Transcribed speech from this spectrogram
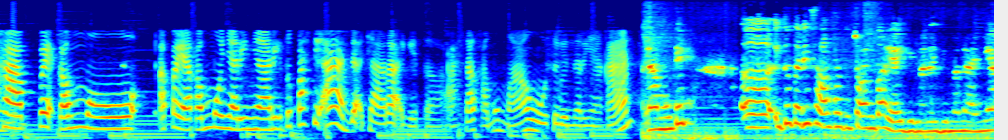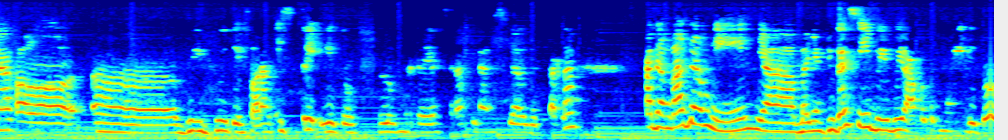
HP, kamu mau apa ya, kamu mau nyari-nyari itu pasti ada cara gitu. Asal kamu mau sebenarnya kan? Nah mungkin uh, itu tadi salah satu contoh ya gimana gimananya kalau uh, bu ibu itu seorang istri gitu belum berdaya secara finansial gitu karena kadang-kadang nih ya banyak juga sih ibu-ibu yang aku temui gitu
